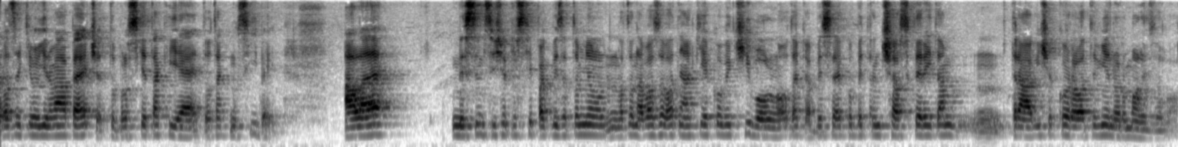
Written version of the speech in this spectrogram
24 hodinová péče, to prostě tak je, to tak musí být. Ale myslím si, že prostě pak by za to mělo na to navazovat nějaký jako větší volno, tak aby se jakoby ten čas, který tam mm, trávíš, jako relativně normalizoval.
